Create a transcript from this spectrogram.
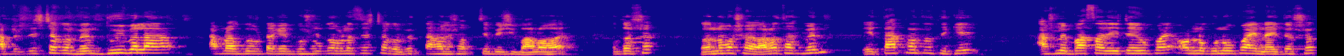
আপনি চেষ্টা করবেন, দুই বেলা আপনার গরুটাকে গোসল করানোর চেষ্টা করবেন, তাহলে সবচেয়ে বেশি ভালো হয়। তো দর্শক, ধন্যবাদ সবাই, ভালো থাকবেন। এই তাপমাত্রা থেকে আসলে বাঁচার এটাই উপায়, অন্য কোনো উপায় নাই দর্শক।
